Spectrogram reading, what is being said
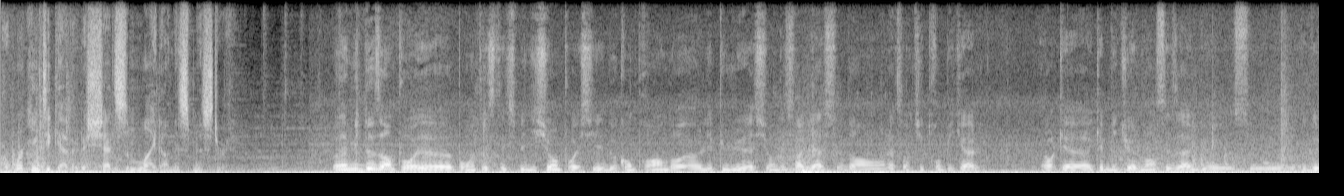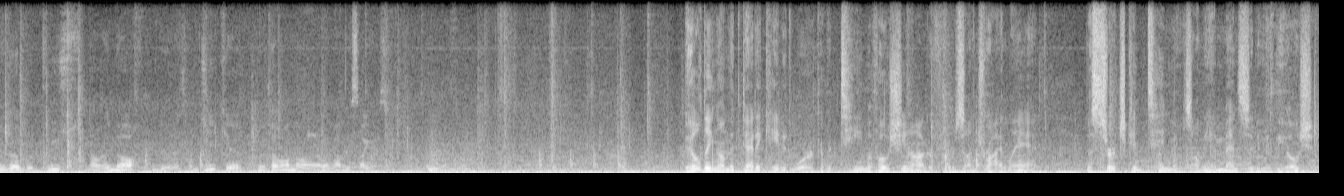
are working together to shed some light on this mystery. On a mis deux ans pour, euh, pour monter cette expédition pour essayer de comprendre euh, les pullulations des sargasses dans l'Atlantique tropical, alors qu'habituellement ces algues se développent plus dans le nord de l'Atlantique, notamment dans la mer des Sargasses. Building on the dedicated work of a team of oceanographers on dry land, the search continues on the immensity of the ocean.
